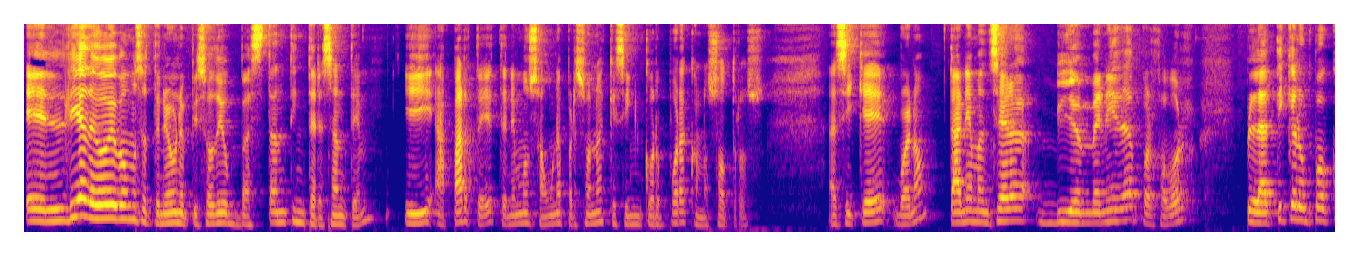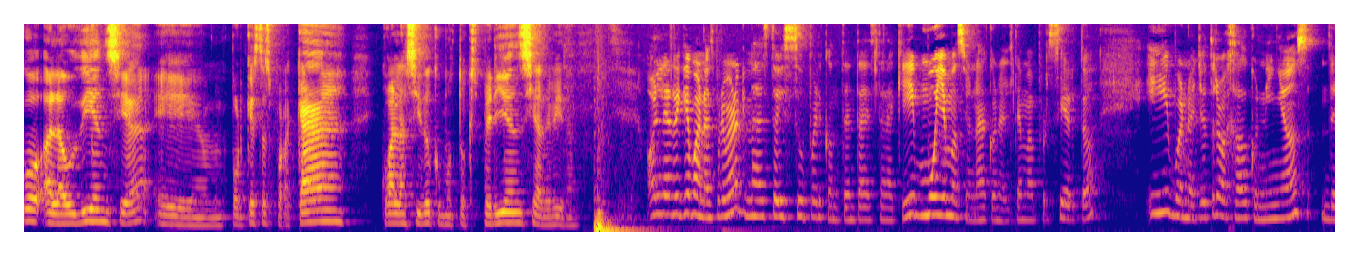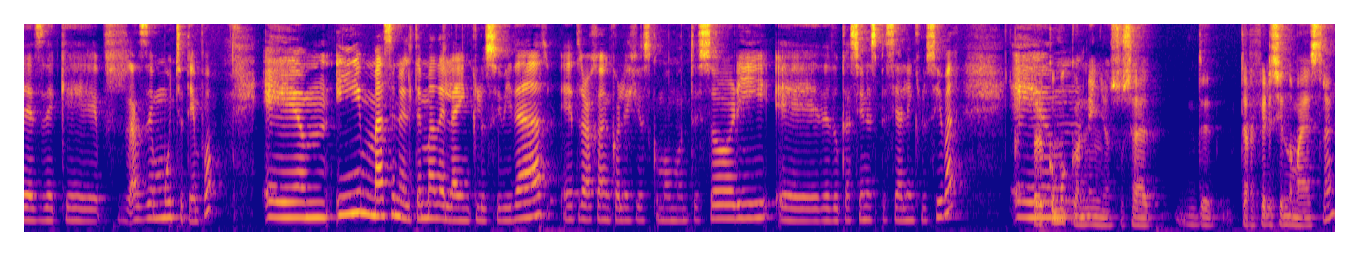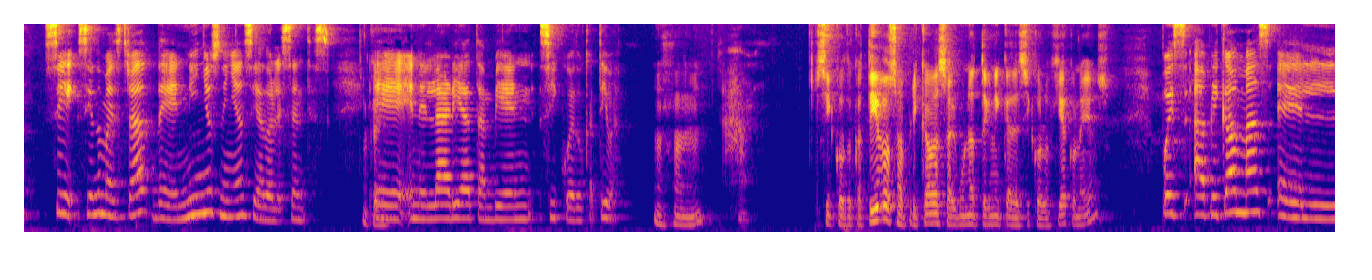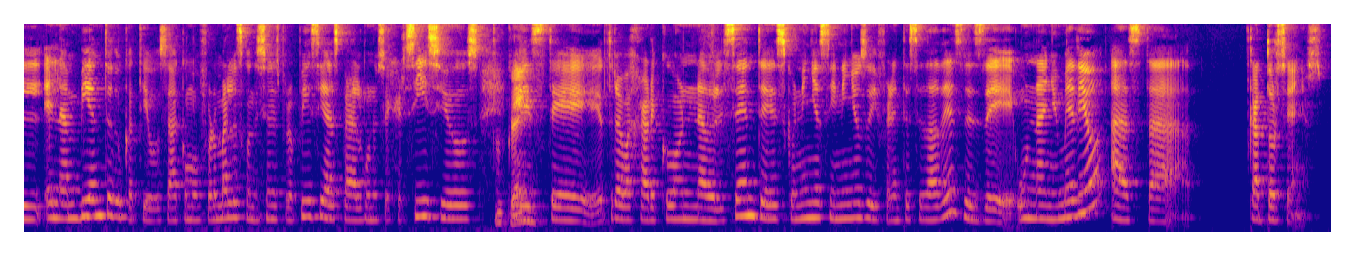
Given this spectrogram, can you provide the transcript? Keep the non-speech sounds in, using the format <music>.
El día de hoy vamos a tener un episodio bastante interesante y aparte tenemos a una persona que se incorpora con nosotros. Así que, bueno, Tania Mancera, bienvenida, por favor platícale un poco a la audiencia eh, por qué estás por acá, cuál ha sido como tu experiencia de vida. Hola Enrique, bueno, primero que nada estoy súper contenta de estar aquí, muy emocionada con el tema, por cierto. Y bueno, yo he trabajado con niños desde que pues, hace mucho tiempo em, y más en el tema de la inclusividad. He trabajado en colegios como Montessori, eh, de educación especial inclusiva. Pero ¿cómo con em, niños? O sea, ¿te refieres siendo maestra? Sí, siendo maestra de niños, niñas y adolescentes. Eh, en el área también psicoeducativa. Ajá. ¿Psicoeducativos? ¿Aplicabas alguna técnica de psicología con ellos? Pues aplicaba más el, el, ambiente educativo, o sea, como formar las condiciones propicias para algunos ejercicios, este, trabajar con adolescentes, con niñas y niños de diferentes edades, desde un año y medio hasta 14 años.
